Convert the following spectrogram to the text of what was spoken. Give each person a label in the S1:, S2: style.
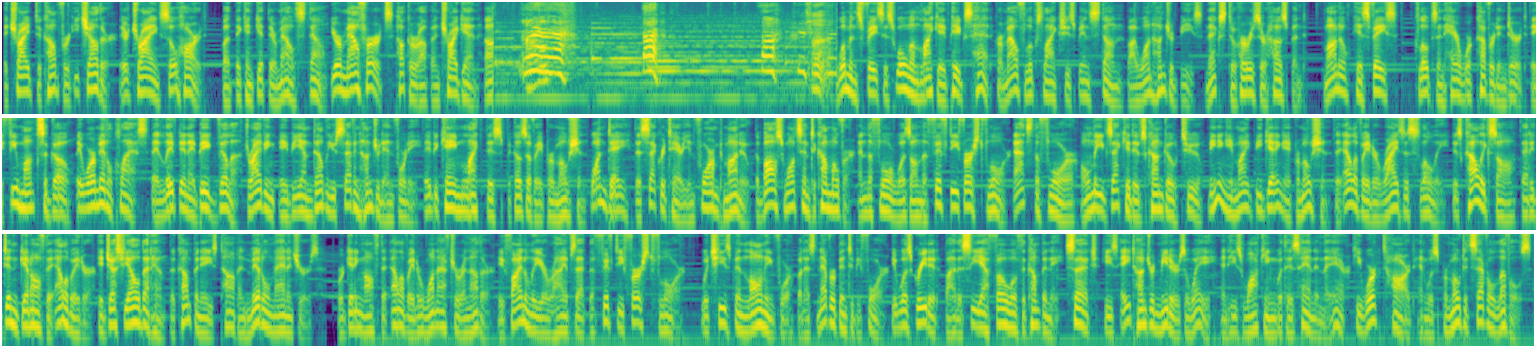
S1: They tried to comfort each other. They're trying so hard, but they can get their mouths down. Your mouth hurts. Pucker up and try again. Uh, uh, uh, uh, woman's face is swollen like a pig's head. Her mouth looks like she's been stung by 100 bees. Next to her is her husband, Mano. His face, clothes and hair were covered in dirt. A few months ago, they were middle class. They lived in a big villa, driving a BMW 740. They became like this because of a promotion. One day, the secretary informed Manu the boss wants him to come over, and the floor was on the 51st floor. That's the floor only executives can go to, meaning he might be getting a promotion. The elevator rises slowly. His colleague saw that it didn't get off the elevator. It just yelled at him. The company's top and middle managers were getting off the elevator one after another. He finally arrives at the 51st floor, which he's been longing for but has never been to before. It was greeted by the CFO of the company. Sedge, he's 800 meters away and he's walking with his hand in the air. He worked hard and was promoted several levels.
